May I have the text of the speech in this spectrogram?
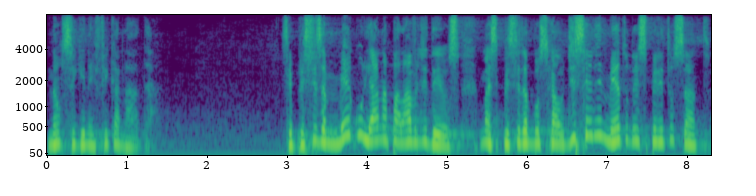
Não significa nada. Você precisa mergulhar na palavra de Deus, mas precisa buscar o discernimento do Espírito Santo,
